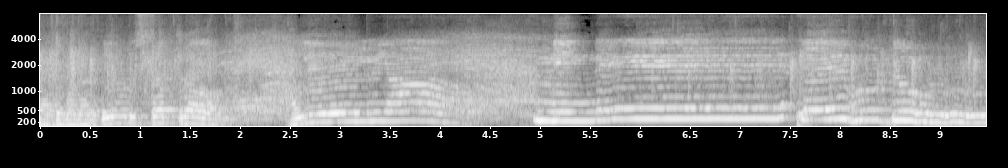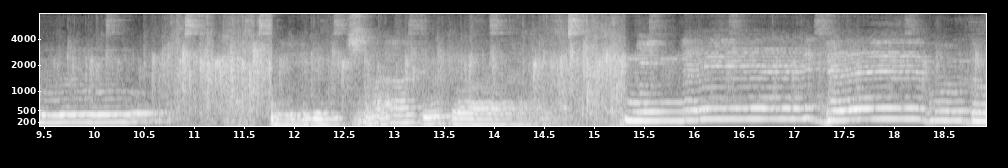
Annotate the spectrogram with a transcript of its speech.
పెట్టమన్నాడు దేవుడు స్తోత్రం. హల్లెలూయా. నిన్నే దేవుడు ప్రేమించాడుగా. నిన్నే దేవుడు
